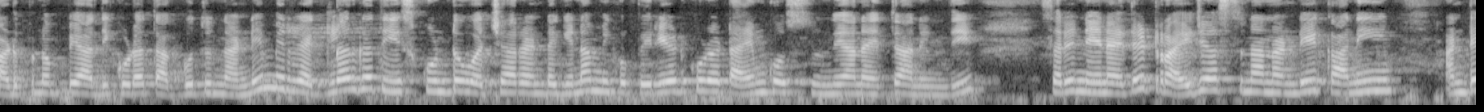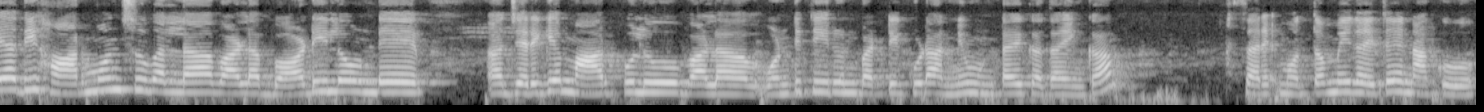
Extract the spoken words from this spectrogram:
కడుపు నొప్పి అది కూడా కూడా తగ్గుతుందండి. మీరు రెగ్యులర్గా తీసుకుంటూ వచ్చారంటే గిన మీకు పీరియడ్ కూడా టైంకి వస్తుంది అని అయితే అనింది. సరే నేనైతే ట్రై చేస్తున్నానండి. కానీ అంటే అది హార్మోన్స్ వల్ల వాళ్ళ బాడీలో ఉండే జరిగే మార్పులు వాళ్ళ ఒంటి తీరుని బట్టి కూడా అన్నీ ఉంటాయి కదా ఇంకా. సరే మొత్తం మీద అయితే నాకు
